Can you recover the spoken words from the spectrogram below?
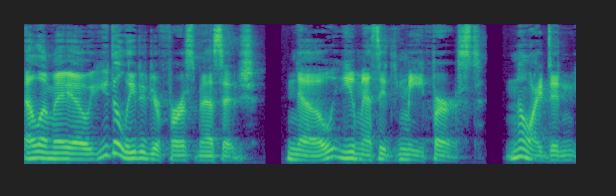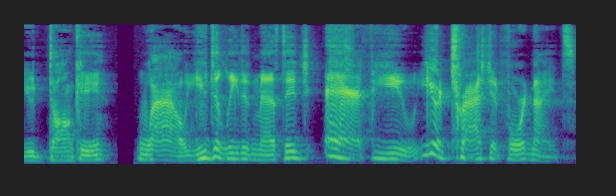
LMAO, you deleted your first message. No, you messaged me first. No, I didn't, you donkey. Wow, you deleted message? F you. You're trash at Fortnite.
